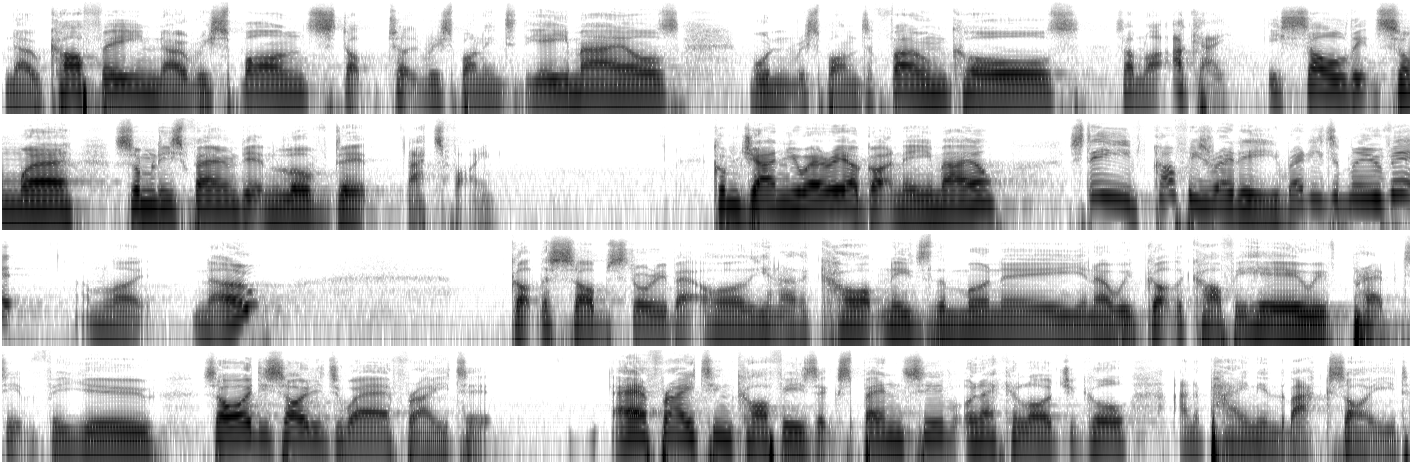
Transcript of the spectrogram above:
No coffee, no response, stopped t- responding to the emails, wouldn't respond to phone calls. So I'm like, okay, he sold it somewhere, somebody's found it and loved it, that's fine. Come January, I got an email. Steve, coffee's ready. Ready to move it? I'm like, no. Got the sob story about, oh, you know, the co-op needs the money. You know, we've got the coffee here. We've prepped it for you. So I decided to air freight it. Air freighting coffee is expensive, unecological, and a pain in the backside.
